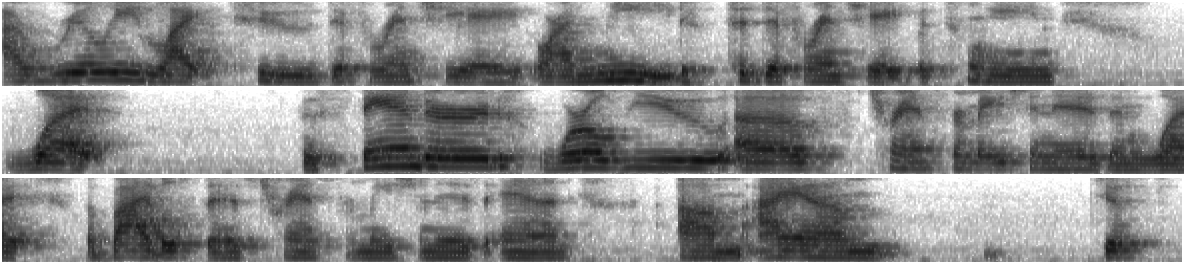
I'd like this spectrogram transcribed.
I really like to differentiate, or I need to differentiate between what the standard worldview of transformation is and what the Bible says transformation is. And um, I am just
